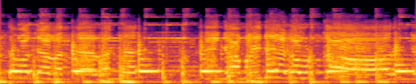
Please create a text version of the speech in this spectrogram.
குலதேவி வந்தவங்க நீங்க அமைதியாக உட்காருங்க.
